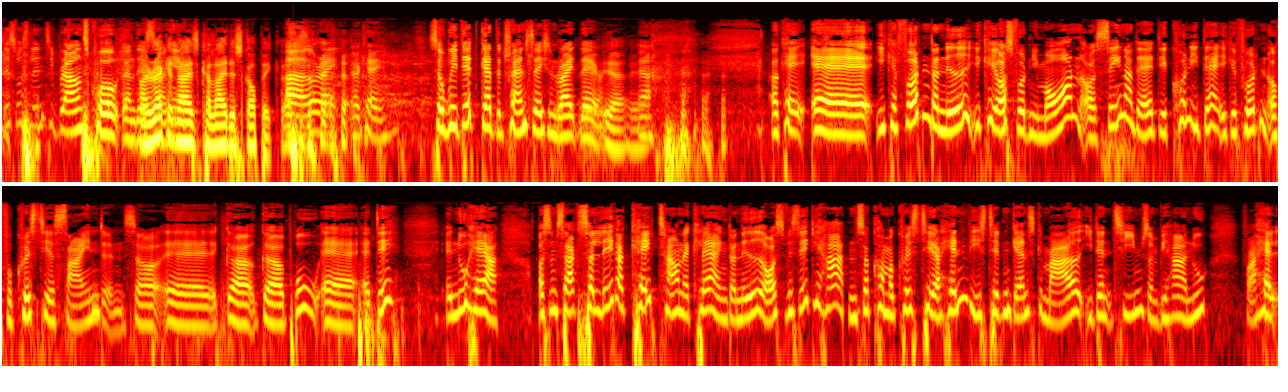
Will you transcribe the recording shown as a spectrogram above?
this was Lindsey Brown's quote on this. I recognize one, yeah. kaleidoscopic. Ah, all right, okay. So we did get the translation right there. Yeah, yeah. yeah. Okay, uh, I kan få den dernede. I kan jo også få den i morgen og senere dage. Det er kun i dag, I kan få den og få Chris til at signe den. Så uh, gør, gør brug af, af det uh, nu her. Og som sagt, så ligger Cape Town-erklæringen dernede også. Hvis ikke I har den, så kommer Chris til at henvise til den ganske meget i den time, som vi har nu fra halv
